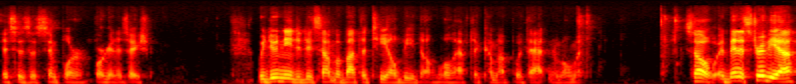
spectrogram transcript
this is a simpler organization. We do need to do something about the TLB though. We'll have to come up with that in a moment. So administrivia,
